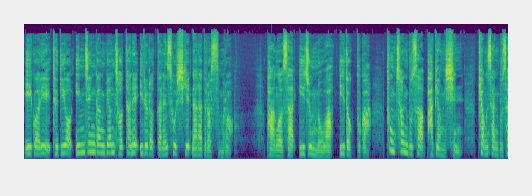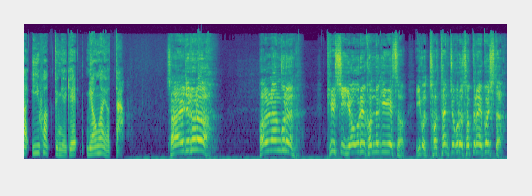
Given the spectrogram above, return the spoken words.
이괄이 드디어 임진강변 저탄에 이르렀다는 소식이 날아들었으므로 방어사 이중로와 이덕부가 풍천부사 박영신, 평산부사 이확 등에게 명하였다. 잘 들어라! 반란군은 필시 여우를 건너기 위해서 이곳 저탄 쪽으로 접근할 것이다.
